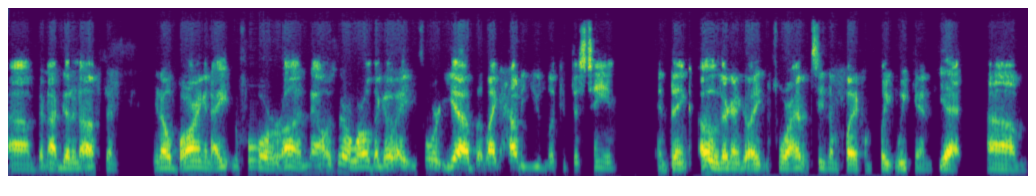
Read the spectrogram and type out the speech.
Um, they're not good enough, and you know, barring an eight and four run. Now, is there a world they go eight and four? Yeah, but like, how do you look at this team and think, oh, they're going to go eight and four? I haven't seen them play a complete weekend yet um,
